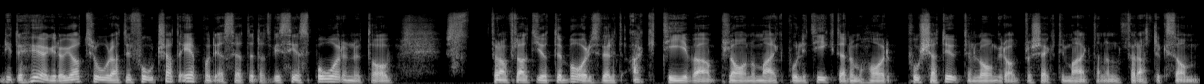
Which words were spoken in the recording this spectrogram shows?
lite högre och jag tror att det fortsatt är på det sättet att vi ser spåren utav framförallt Göteborgs väldigt aktiva plan och markpolitik där de har pushat ut en lång rad projekt i marknaden för att liksom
